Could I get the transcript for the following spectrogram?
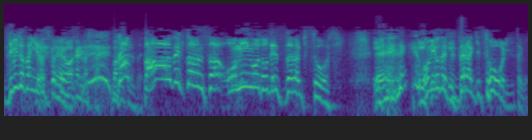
務所さんよろしくお願いします。わかりましたザ・パーフェクトアンサー、お見事です、ザラキ総理。えーお見事です、ザラキ総理。という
